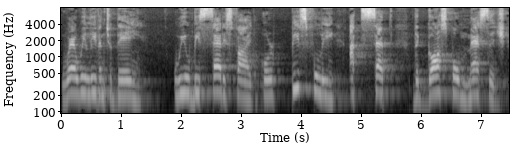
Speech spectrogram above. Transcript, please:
where we live in today will be satisfied or peacefully accept the gospel message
